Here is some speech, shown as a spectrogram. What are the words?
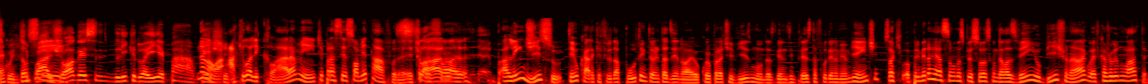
tosco, né? então tipo, ah, sim. joga esse líquido aí, aí pá, o Não, a- peixe. aquilo ali claramente é pra ser só metáfora. É, tipo, Claro. é só- Além disso, tem o cara que é filho da puta, então ele tá dizendo, ó, é o corporativismo das grandes empresas tá fudendo o meio ambiente. Só que a primeira reação das pessoas quando elas veem o bicho na água é ficar jogando lata.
